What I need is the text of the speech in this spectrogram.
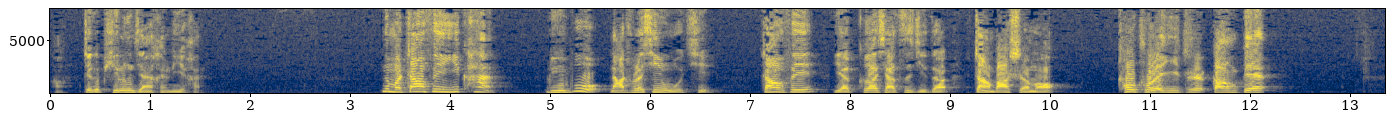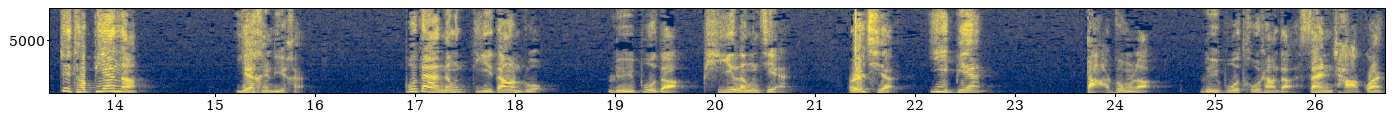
啊。这个皮棱锏很厉害。那么张飞一看吕布拿出了新武器，张飞也割下自己的丈八蛇矛，抽出了一支钢鞭。这条鞭呢，也很厉害。不但能抵挡住吕布的皮棱锏，而且一鞭打中了吕布头上的三叉关。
